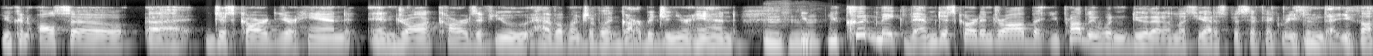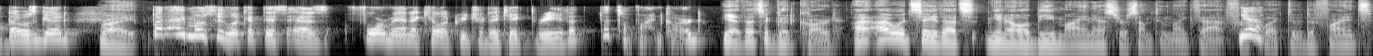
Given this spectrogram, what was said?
You can also uh, discard your hand and draw cards if you have a bunch of like garbage in your hand. Mm-hmm. You, you could make them discard and draw, but you probably wouldn't do that unless you had a specific reason that you thought that was good. Right. But I mostly look at this as four mana kill a creature, they take three. That that's a fine card. Yeah, that's a good card. I, I would say that's you know a B minus or something like that for yeah. collective defiance.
